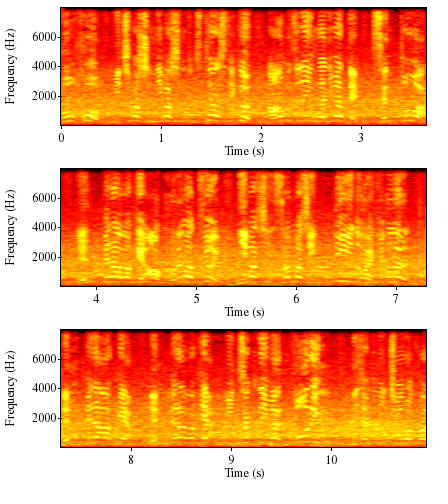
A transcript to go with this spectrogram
後方1馬身2馬身と突き放していく。アームズレインが2番手先頭はエンペラーワケアこれは強い。2馬身3馬身リードが広がる。エンペラーワケアエンペラーワケア1着で今ゴールイン。2着に16番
